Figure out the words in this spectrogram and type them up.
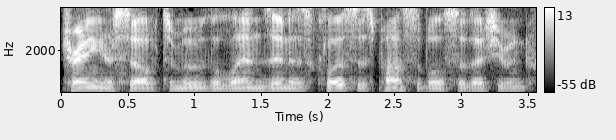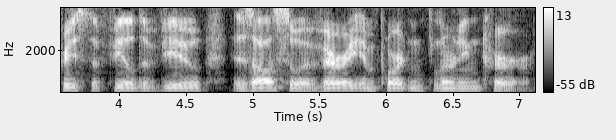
Training yourself to move the lens in as close as possible so that you increase the field of view is also a very important learning curve.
